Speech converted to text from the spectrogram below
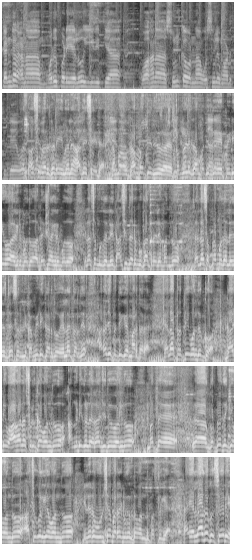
ಟೆಂಡರ್ ಹಣ ಮರುಪಡೆಯಲು ಈ ರೀತಿಯ ವಾಹನ ಶುಲ್ಕವನ್ನ ವಸೂಲಿ ಮಾಡುತ್ತಿದ್ದೆ. ತಹಸೀಲ್ದಾರ್ ಕಡೆಯಿಂದನೇ ಆದೇಶ ಇದೆ. ನಮ್ಮ ಗ್ರಾಮ ಪಂಚಾಯತ್ ತೊಂದಳ್ಳಿ ಗ್ರಾಮ ಪಂಚಾಯತಿ ಪಿ ಡಿ ಒ ಆಗಿರ್ಬೋದು ಅಧ್ಯಕ್ಷ ಆಗಿರ್ಬೋದು ಎಲ್ಲ ಸಮ್ಮುಖದಲ್ಲಿ ತಹಸೀಲ್ದಾರ್ ಮುಖಾಂತರ ಬಂದು ಎಲ್ಲ ಸಪ್ಲಮದಲ್ಲಿ ದೇಶದಲ್ಲಿ ಕಮಿಟಿ ಕರೆದು ಎಲ್ಲ ಕರೆದು ಹರಾಜು ಪ್ರತಿಕ್ರಿಯೆ ಮಾಡ್ತಾರೆ. ಎಲ್ಲ ಪ್ರತಿ ಒಂದಕ್ಕೂ ಗಾಡಿ ವಾಹನ ಶುಲ್ಕ ಒಂದು ಅಂಗಡಿಗಳ ಹರಾಜಿದು ಒಂದು ಮತ್ತೆ ಗೊಬ್ಬರದಕ್ಕೆ ಒಂದು ಹಸುಗಳಿಗೆ ಒಂದು ಇಲ್ಲಿರೋ ಹುಣಸೆ ಮರಗಳಿಗಂತ ಒಂದು ಫಸಲಿಗೆ. ಎಲ್ಲದಕ್ಕೂ ಸೇರಿ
